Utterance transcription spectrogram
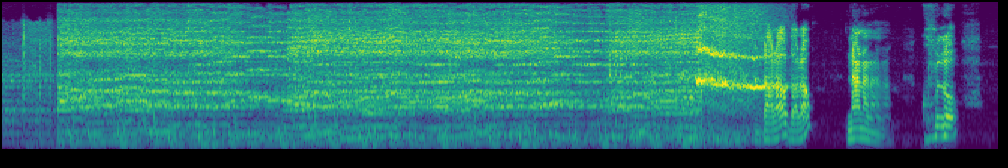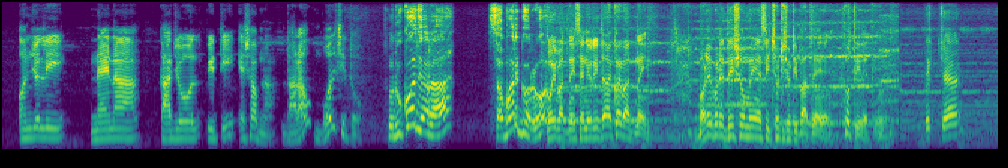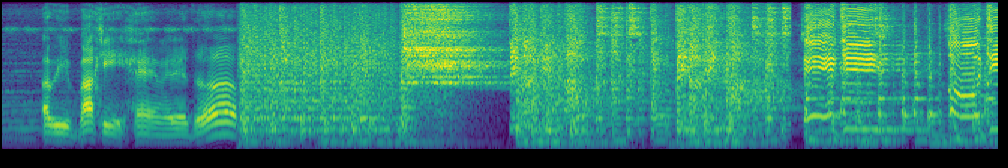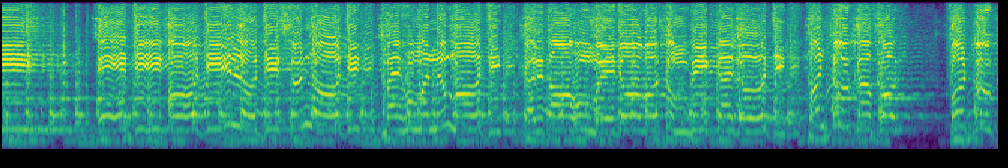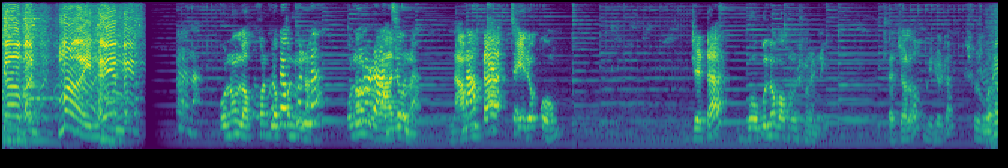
দাঁড়াও দাঁড়াও না না না না কোনো অঞ্জলি নয়না কাজল পিটি এসব না দাঁড়াও বলছি তো तो रुको जरा सबर करो कोई बात नहीं सेन्योरिटा कोई बात नहीं बड़े बड़े देशों में ऐसी छोटी छोटी बातें होती रहती हैं पिक्चर अभी बाकी है मेरे दोस्त লক্ষণ টক্ষণ না কোন রাজও না। নামটা এরকম যেটা গোগুলো কখনো শোনেনি তা চলো ভিডিওটা শুরু করা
